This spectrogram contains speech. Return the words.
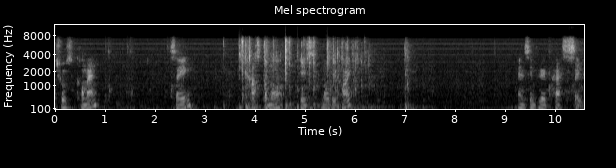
choose command saying customer is notified and simply press save.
